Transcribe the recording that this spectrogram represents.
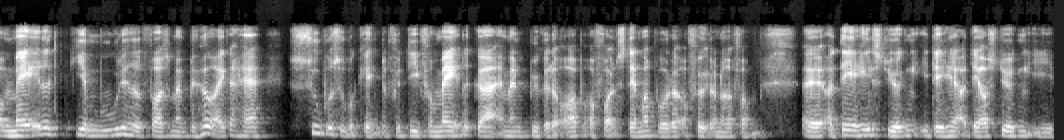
formatet giver mulighed for, så man behøver ikke at have super, super kendte, fordi formatet gør, at man bygger det op, og folk stemmer på det og føler noget for dem. Øh, og det er hele styrken i det her, og det er også styrken i,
